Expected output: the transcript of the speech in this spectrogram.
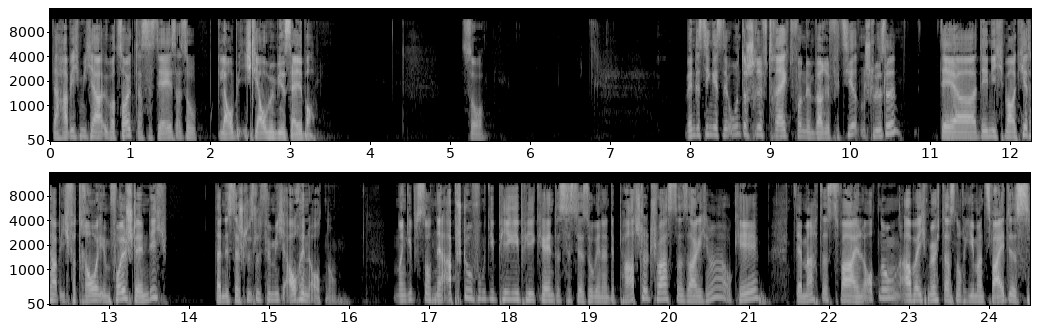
da habe ich mich ja überzeugt, dass es der ist. Also glaube ich glaube mir selber. So. Wenn das Ding jetzt eine Unterschrift trägt von einem verifizierten Schlüssel, der, den ich markiert habe, ich vertraue ihm vollständig, dann ist der Schlüssel für mich auch in Ordnung. Und dann gibt es noch eine Abstufung, die PGP kennt, das ist der sogenannte Partial Trust. Dann sage ich, ah, okay, der macht das zwar in Ordnung, aber ich möchte, dass noch jemand zweites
